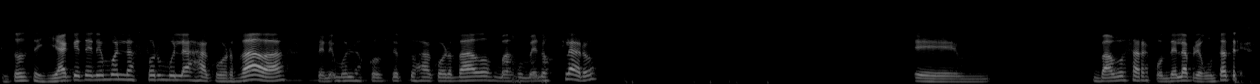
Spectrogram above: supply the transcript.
Entonces, ya que tenemos las fórmulas acordadas, tenemos los conceptos acordados más o menos claros, eh, vamos a responder la pregunta 3.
